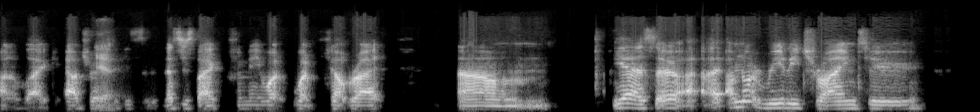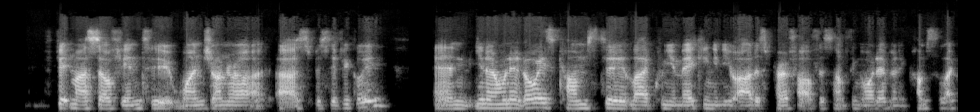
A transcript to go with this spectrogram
kind of like outro. Yeah. That's just like for me what what felt right. Um, yeah, so I, I- I'm not really trying to fit myself into one genre uh, specifically. And you know, when it always comes to like when you're making a new artist profile for something or whatever, and it comes to like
